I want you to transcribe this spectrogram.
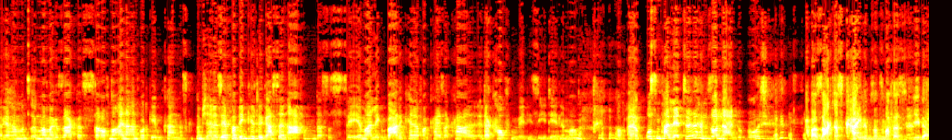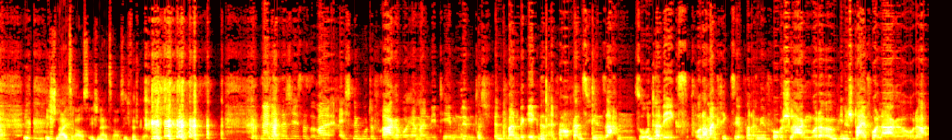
Wir haben uns irgendwann mal gesagt, dass es darauf nur eine Antwort geben kann. Es gibt nämlich eine sehr verwinkelte Gasse in Aachen. Das ist der ehemalige Badekeller von Kaiser Karl. Da kaufen wir diese Ideen immer. Auf einer großen Palette im Sonderangebot. Aber sagt das keinem, sonst macht das jeder. Ich, ich schneid's raus, ich schneid's raus, ich verspreche. Nein, tatsächlich ist das immer echt eine gute Frage, woher man die Themen nimmt. Ich finde, man begegnet einfach auch ganz vielen Sachen so unterwegs oder man kriegt sie von irgendwen vorgeschlagen oder irgendwie eine Steilvorlage oder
